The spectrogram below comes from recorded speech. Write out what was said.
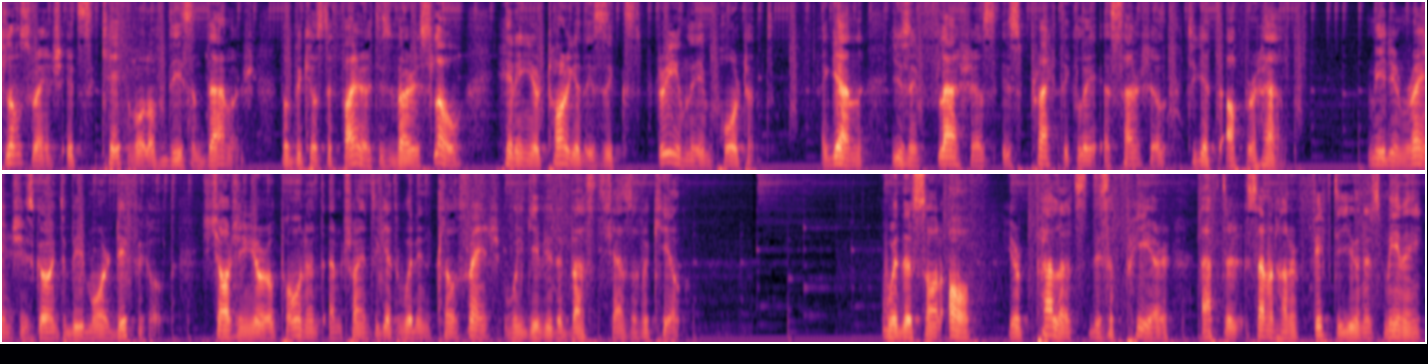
Close range it's capable of decent damage, but because the fire rate is very slow, hitting your target is extremely important. Again, using flashes is practically essential to get the upper hand. Medium range is going to be more difficult. Charging your opponent and trying to get within close range will give you the best chance of a kill. With the sawed off, your pellets disappear after 750 units meaning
